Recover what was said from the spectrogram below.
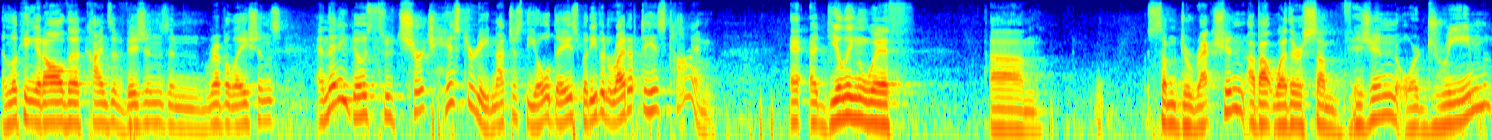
and looking at all the kinds of visions and revelations. And then he goes through church history, not just the old days, but even right up to his time, dealing with um, some direction about whether some vision or dream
